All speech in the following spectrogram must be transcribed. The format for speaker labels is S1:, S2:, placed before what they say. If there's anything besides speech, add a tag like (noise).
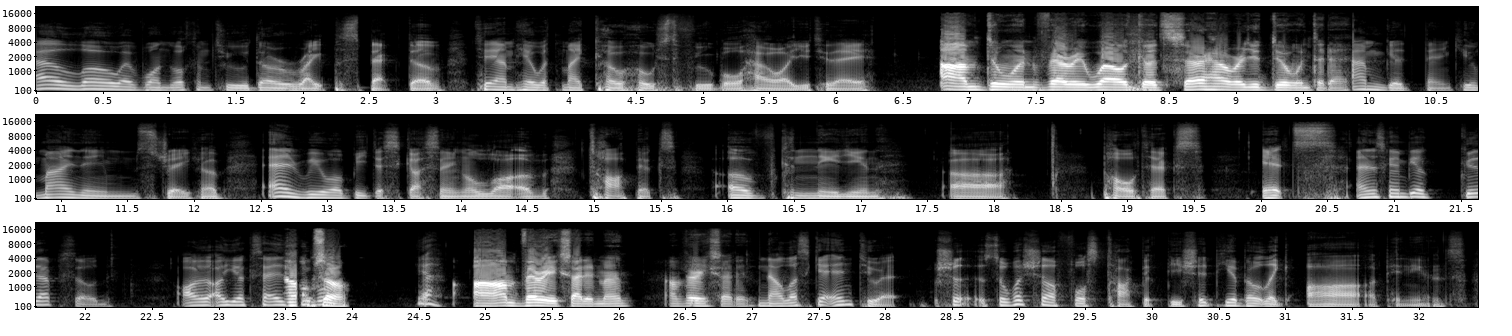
S1: Hello, everyone. Welcome to The Right Perspective. Today I'm here with my co host, Fubo. How are you today?
S2: I'm doing very well, good sir. How are you doing today?
S1: I'm good, thank you. My name's Jacob, and we will be discussing a lot of topics of Canadian uh, politics. It's and it's gonna be a good episode. Are, are you excited?
S2: I hope so.
S1: Yeah.
S2: Uh, I'm very excited, man. I'm very excited.
S1: Now let's get into it. Should, so, what should our first topic be? Should it be about like our opinions.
